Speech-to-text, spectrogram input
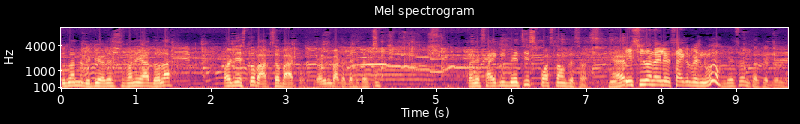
सुजनले भिडियो हेरेपछि भने याद होला अहिले यस्तो भएको छ बाटो। र पनि बाटो देखाइदिएको तैँले साइकल बेचिस् पस्ताउँदैछस् ए सुजन अहिले साइकल बेच्नु हो? बेच नि त केटोले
